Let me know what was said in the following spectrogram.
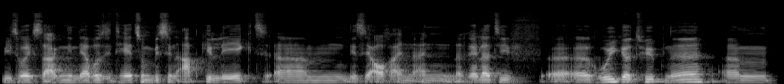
wie soll ich sagen, die Nervosität so ein bisschen abgelegt. Ähm, ist ja auch ein, ein relativ äh, ruhiger Typ, ne? Ähm,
